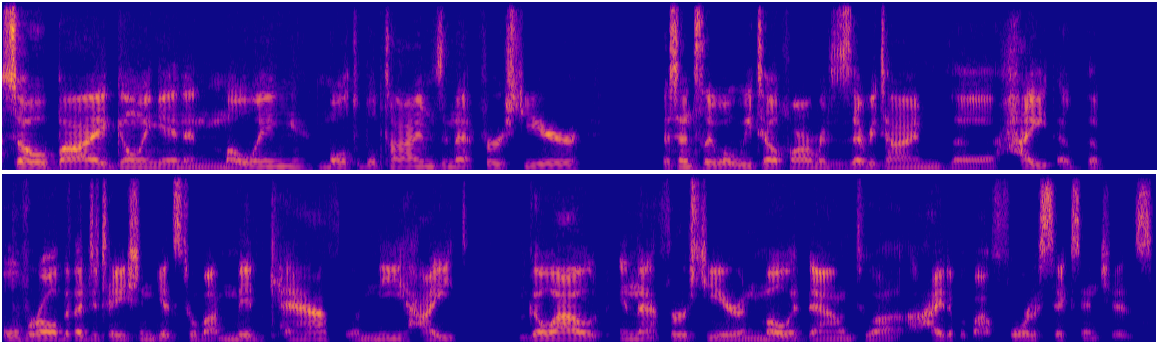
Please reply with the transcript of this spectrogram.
So by going in and mowing multiple times in that first year, essentially what we tell farmers is every time the height of the overall vegetation gets to about mid calf or knee height, go out in that first year and mow it down to a, a height of about four to six inches.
